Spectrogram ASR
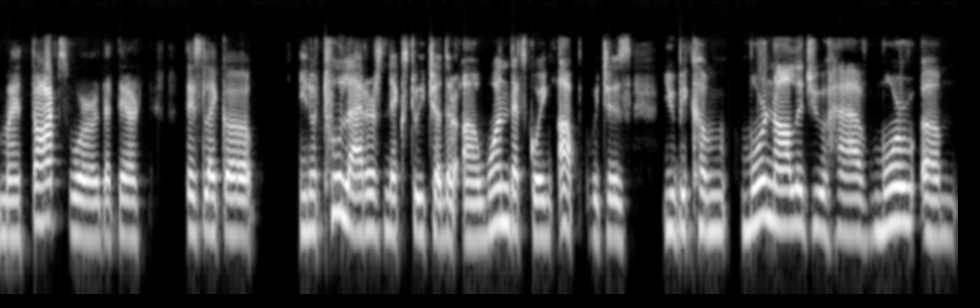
my thoughts were that there, there's like a, you know, two ladders next to each other. Uh, one that's going up, which is you become more knowledge you have, more um,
